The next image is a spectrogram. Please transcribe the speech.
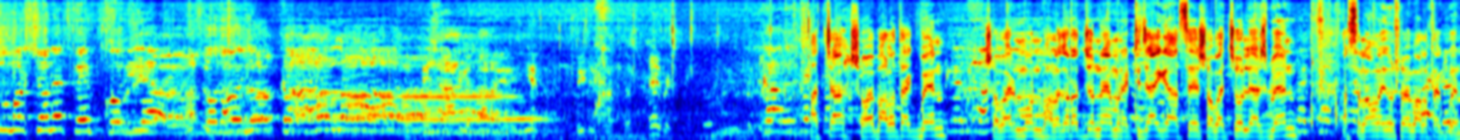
তোমার সনে প্রেম করিয়া হইল আচ্ছা সবাই ভালো থাকবেন। সবার মন ভালো করার জন্য এমন একটি জায়গা আছে সবাই চলে আসবেন। আসসালামু আলাইকুম সবাই ভালো থাকবেন।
